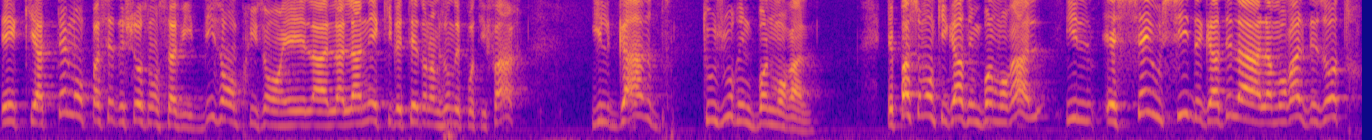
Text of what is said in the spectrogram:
et qui a tellement passé de choses dans sa vie, dix ans en prison et l'année qu'il était dans la maison de Potiphar, il garde toujours une bonne morale. Et pas seulement qu'il garde une bonne morale, il essaie aussi de garder la, la morale des autres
